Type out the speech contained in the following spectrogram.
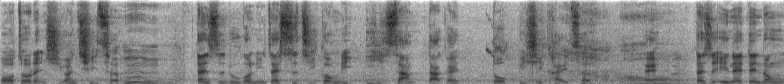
欧洲人喜欢骑车。嗯。但是如果你在十几公里以上，大概都必须开车。哦哎但是因为电动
